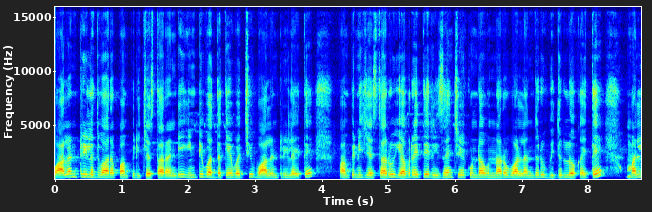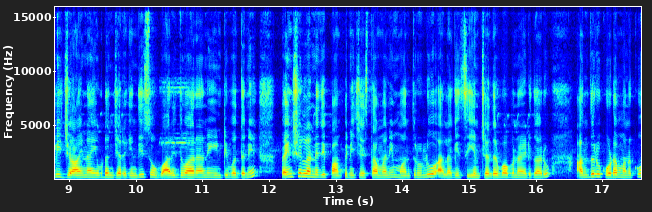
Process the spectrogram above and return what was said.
వాలంటీర్ల ద్వారా పంపిణీ చేస్తారండి. ఇంటి వద్దకే వచ్చి వాలంటీర్లు అయితే పంపిణీ చేస్తారు. ఎవరైతే రిజైన్ చేయకుండా ఉన్నారో వాళ్ళందరూ విధుల్లోకి అయితే మళ్ళీ జాయిన్ అవ్వడం జరిగింది. సో వారి ద్వారానే ఇంటి వద్దనే పెన్షన్లు అనేది పంపిణీ చేస్తామని మంత్రులు అలాగే సీఎం చంద్రబాబు నాయుడు గారు అందరూ కూడా మనకు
